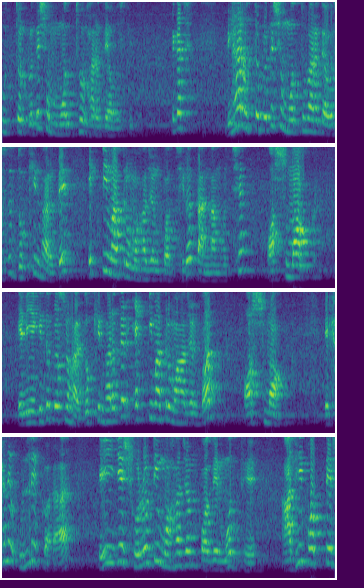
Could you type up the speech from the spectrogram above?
উত্তরপ্রদেশ ও মধ্য ভারতে অবস্থিত। ঠিক আছে? বিহার উত্তরপ্রদেশ ও মধ্য ভারতে অবস্থিত। দক্ষিণ ভারতে একটি মাত্র মহাজন পদ ছিল, তার নাম হচ্ছে অসমক। এ নিয়ে কিন্তু প্রশ্ন হয়। দক্ষিণ ভারতের একটি মাত্র মহাজন পদ অসমক। এখানে উল্লেখ করা, এই যে ষোলোটি মহাজন পদের মধ্যে আধিপত্যের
